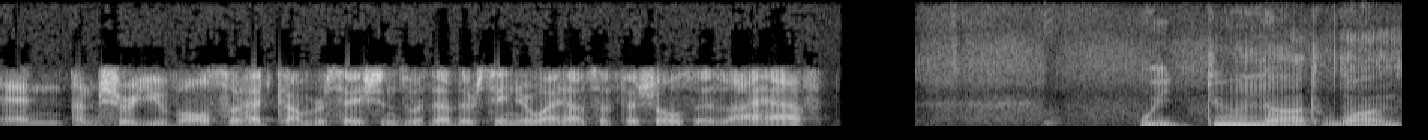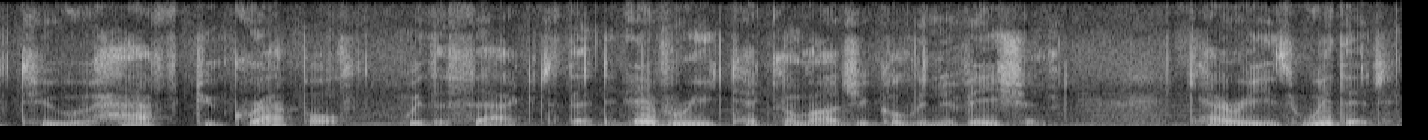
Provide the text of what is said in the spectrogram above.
and I'm sure you've also had conversations with other senior White House officials, as I have. We do not want to have to grapple with the fact that every technological innovation carries with it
